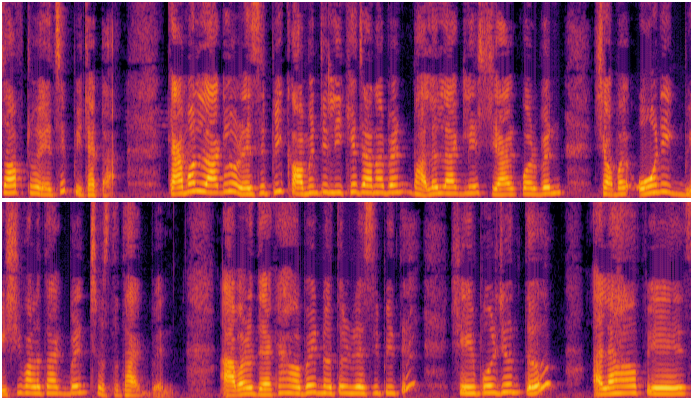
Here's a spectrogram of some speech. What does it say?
সফট হয়েছে পিঠাটা। কেমন লাগল রেসিপি কমেন্টে লিখে জানাবেন। ভালো লাগলে শেয়ার করবেন। সবাই অনেক বেশি ভালো থাকবেন, সুস্থ থাকবেন। আবারও দেখা হবে নতুন রেসিপিতে সেই পর্যন্ত আল্লাহ হাফেজ।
